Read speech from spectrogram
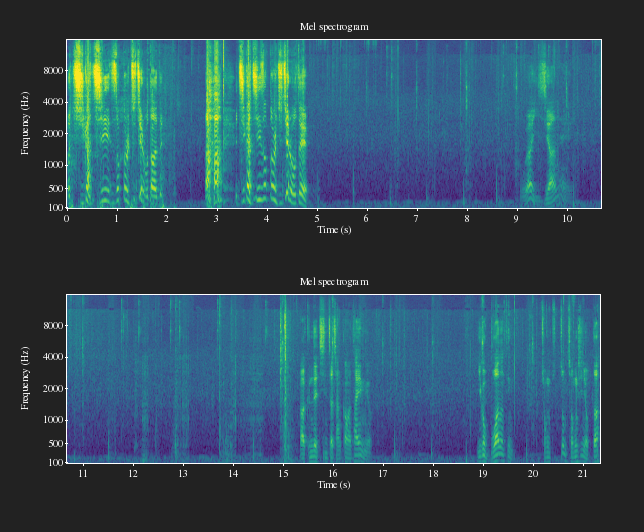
아, 지가 지 속도를 주체를 못하는데? 아 지가 지 속도를 주체를 못해 뭐야 이지하네. 아 근데 진짜 잠깐만 타임이요. 이거 무한헌팅 정, 좀 정신이 없다?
